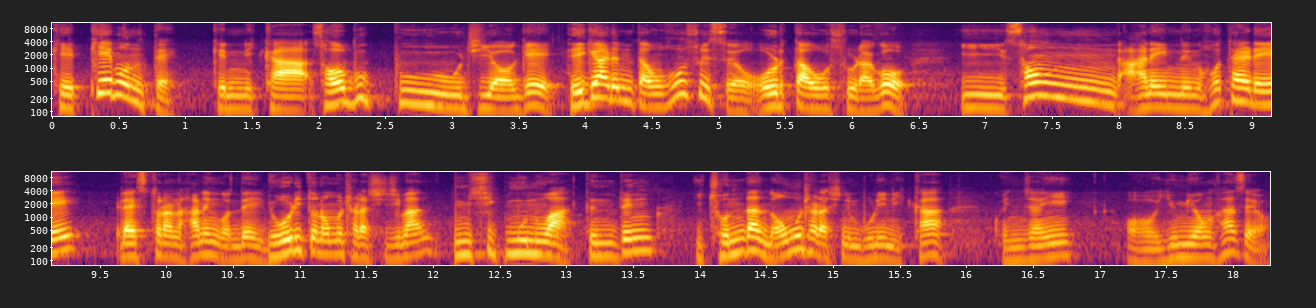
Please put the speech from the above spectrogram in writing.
그 피에몬테 그러니까 서북부 지역에 되게 아름다운 호수 있어요. 오르타 호수라고 이 성 안에 있는 호텔에 레스토랑을 하는 건데 요리도 너무 잘하시지만 음식 문화 등등 이 전달 너무 잘하시는 분이니까 굉장히 어, 유명하세요.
